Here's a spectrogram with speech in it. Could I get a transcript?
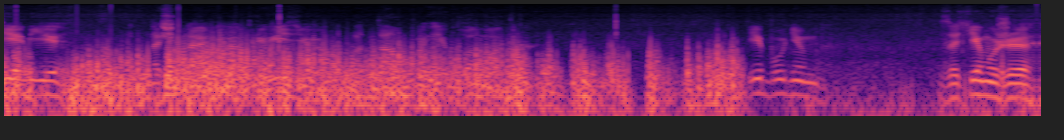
семьи, начинаем ревизию, а там погибла матка. И будем затем уже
